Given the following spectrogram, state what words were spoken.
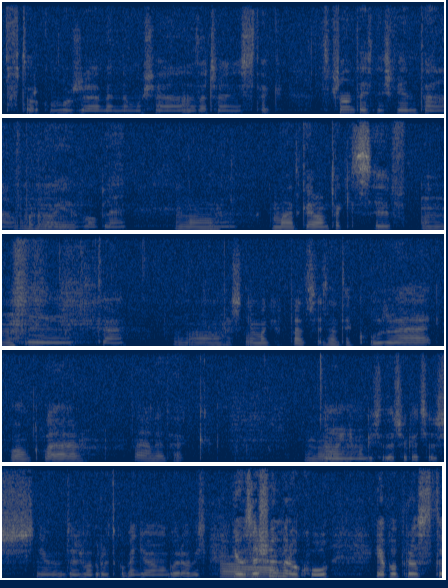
od wtorku może będę musiała zacząć tak sprzątać na święta, w Mhm. pokoje w ogóle. no. Mm. Matka, ja mam taki syf. Mm. Mm, tak. No, już nie mogę patrzeć na te kurze i w ogóle, ale tak. No, No i nie mogę się doczekać, aż nie wiem, coś w ogródku będziemy mogły robić. no. I w zeszłym roku ja po prostu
